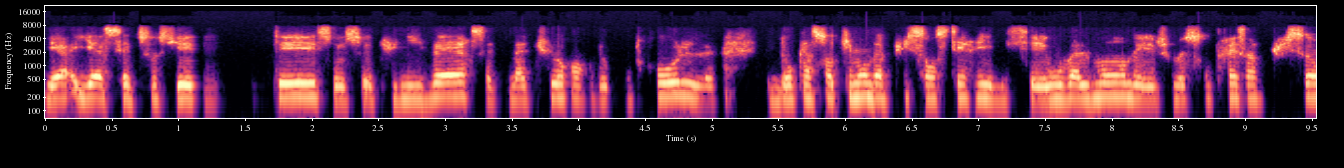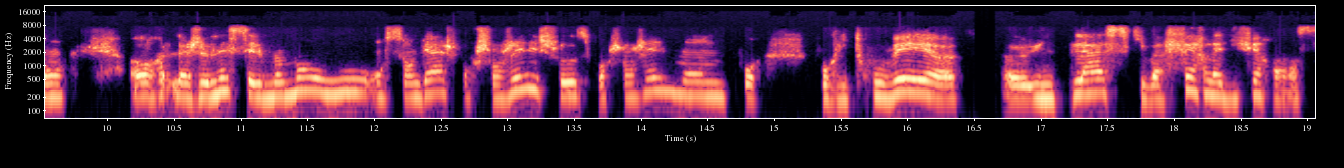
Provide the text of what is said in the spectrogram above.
il y a, il y a cette société cet univers, cette nature hors de contrôle, donc un sentiment d'impuissance terrible. C'est où va le monde et je me sens très impuissant. Or, la jeunesse, c'est le moment où on s'engage pour changer les choses, pour changer le monde, pour, pour y trouver euh, euh, une place qui va faire la différence.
